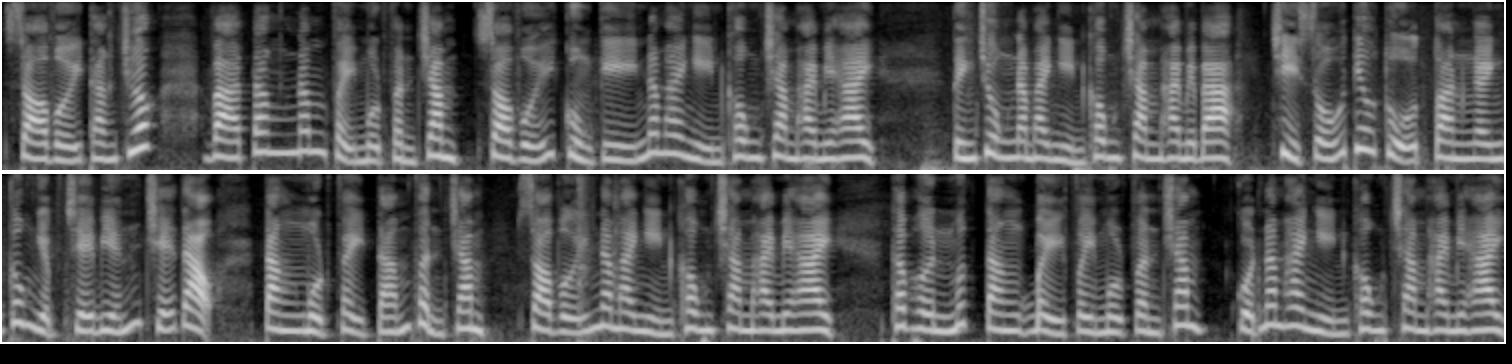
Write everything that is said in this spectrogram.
so với tháng trước và tăng 5,1% so với cùng kỳ năm 2022. Tính chung năm 2023, chỉ số tiêu thụ toàn ngành công nghiệp chế biến chế tạo tăng 1,8% so với năm 2022, thấp hơn mức tăng 7,1% của năm 2022.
